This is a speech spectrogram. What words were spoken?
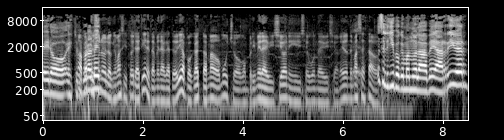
Pero No, aparte es estructuralmente... uno de los que más historia tiene también la categoría porque ha alternado mucho con primera división y segunda división. Es donde más ha estado. Es el equipo que mandó la B a River,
